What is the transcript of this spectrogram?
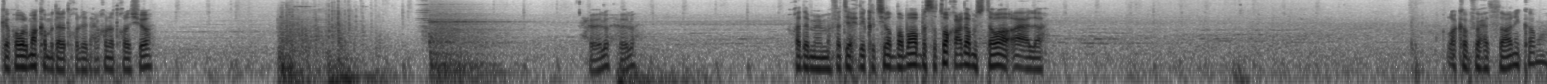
كيف؟ أول ما كان بدنا ندخل الحين خلينا ندخل شو؟ حلو حلو. خذ من المفاتيح ذيك تشيل الضباب بس أتوقع هذا مستواه أعلى. كان في واحد ثاني كمان.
